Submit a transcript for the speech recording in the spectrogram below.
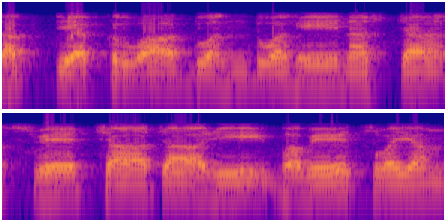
तत्यकृत्वा द्वन्द्वहीनश्च स्वेच्छाचारी भवेत् स्वयं।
